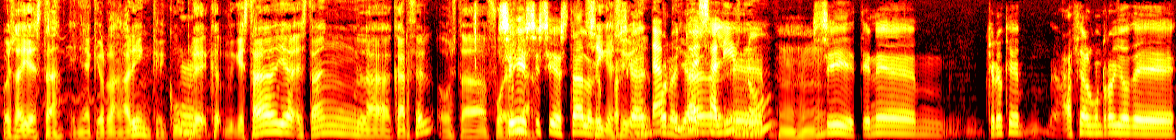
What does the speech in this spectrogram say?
pues ahí está, Iñaki Ordangarín, que cumple. Mm. Que, está, ya, ¿Está en la cárcel o está fuera? Sí, sí, sí, está. Lo sigue, sigue. Está a punto de salir, ¿no? Eh, sí, tiene. Creo que hace algún rollo de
